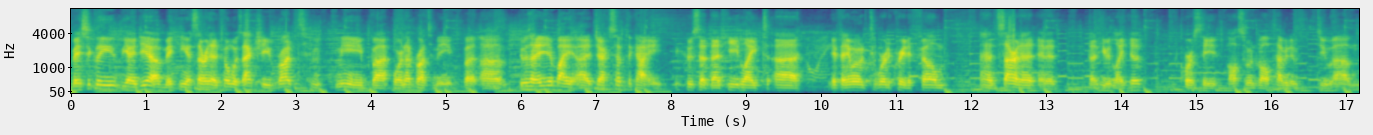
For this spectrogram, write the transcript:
Basically, the idea of making a Siren Head film was actually brought to me, but or not brought to me, but um, it was an idea by uh, Jacksepticeye, who said that he liked uh, if anyone were to create a film had Siren Head in it, that he would like it. Of course, he also involved having to do um,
